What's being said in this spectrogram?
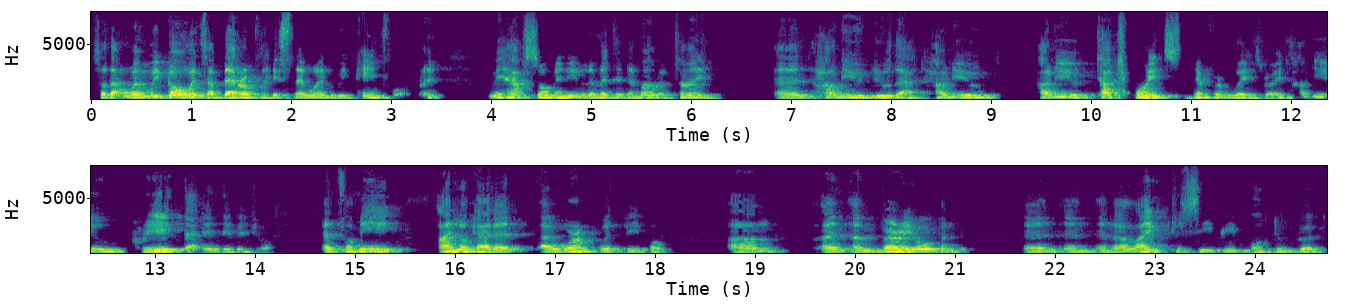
so that when we go, it's a better place than when we came for, right? We have so many limited amount of time. And how do you do that? How do you how do you touch points different ways, right? How do you create that individual? And for me, I look at it, I work with people. Um, I'm, I'm very open and, and, and I like to see people do good.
